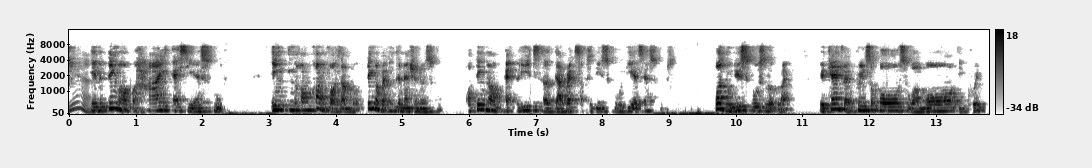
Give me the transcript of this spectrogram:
Yeah. If you think of a high SES school, in, in Hong Kong, for example, think of an international school, or think of at least a direct subsidy school, DSS schools. What do these schools look like? They tend to have principals who are more equipped,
